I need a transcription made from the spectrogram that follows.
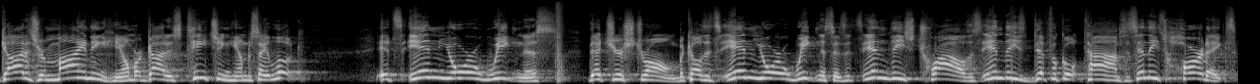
God is reminding him or God is teaching him to say, look, it's in your weakness that you're strong because it's in your weaknesses, it's in these trials, it's in these difficult times, it's in these heartaches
